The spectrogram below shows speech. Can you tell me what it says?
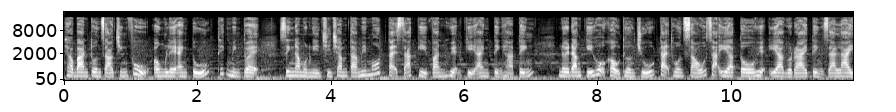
Theo Ban Tôn giáo Chính phủ, ông Lê Anh Tú, thích Minh Tuệ, sinh năm 1981 tại xã Kỳ Văn, huyện Kỳ Anh, tỉnh Hà Tĩnh, nơi đăng ký hộ khẩu thường trú tại thôn 6, xã Iato, huyện Iagrai, tỉnh Gia Lai.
